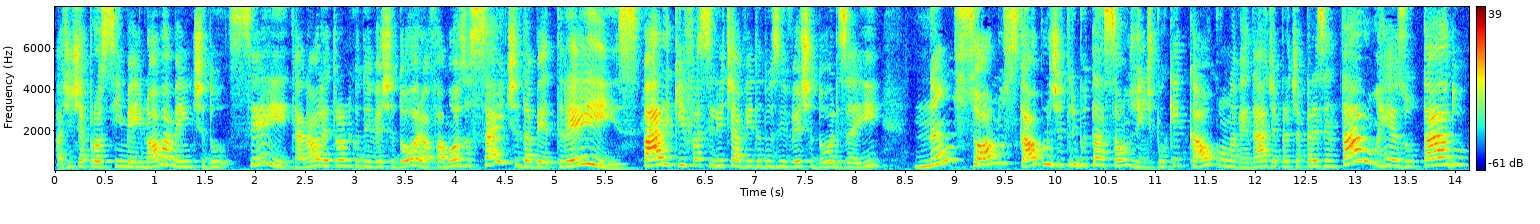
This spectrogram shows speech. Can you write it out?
a gente aproxime aí novamente do CI, Canal Eletrônico do Investidor, é o famoso site da B3, para que facilite a vida dos investidores aí, não só nos cálculos de tributação, gente, porque cálculo, na verdade, é para te apresentar um resultado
